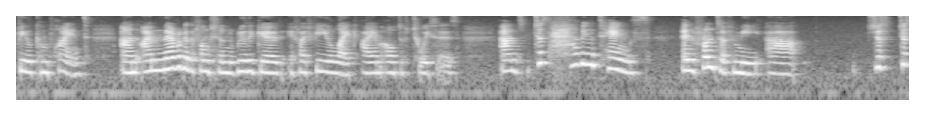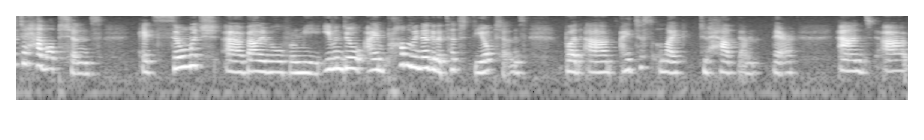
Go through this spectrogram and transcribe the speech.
feel confined and I'm never going to function really good if I feel like I am out of choices. And just having things in front of me, uh, just just to have options, it's so much uh, valuable for me. Even though I'm probably not going to touch the options, but um, I just like to have them there. And uh,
